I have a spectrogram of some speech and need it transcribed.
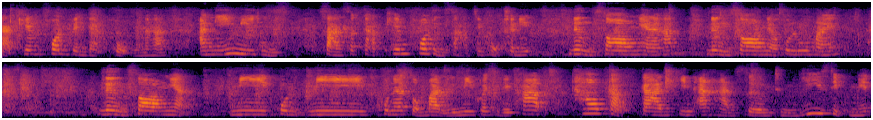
กัดเข้มข้นเป็นแบบผงนะคะ อันนี้มีถึงสารสกัดเข้มข้นถึง 36 ชนิด 1 ซองเนี่ยนะคะ 1 ซองเนี่ยคุณรู้ไหม 1 ซองเนี่ย มีคุณมีคุณสมบัติหรือมีประสิทธิภาพเท่ากับการกินอาหารเสริมถึง 20 เม็ด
